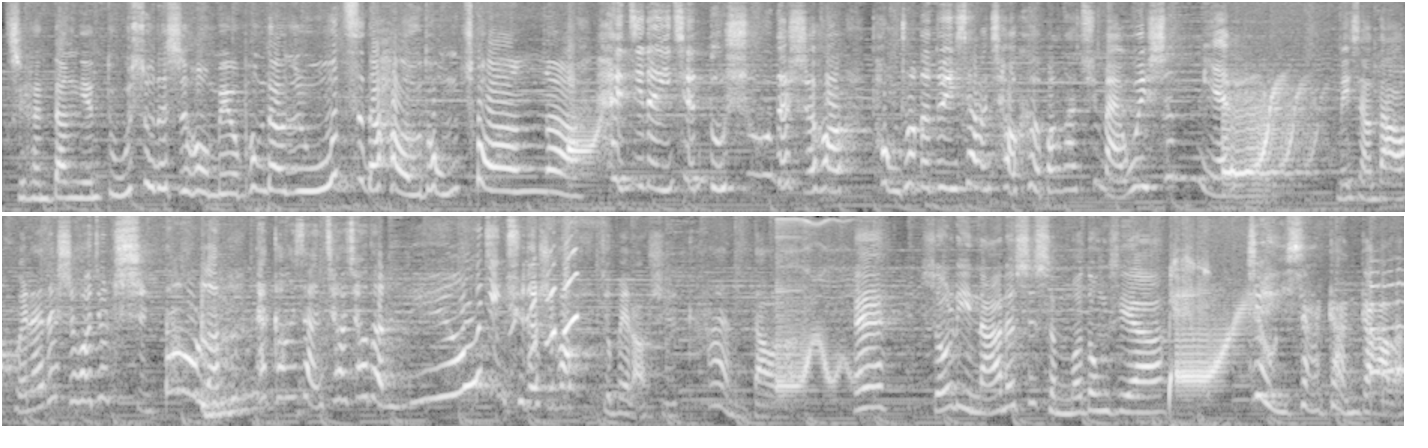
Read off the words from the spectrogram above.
只恨当年读书的时候没有碰到如此的好同窗啊！还记得以前读书的时候，同桌的对象翘课帮他去买卫生棉，没想到回来的时候就迟到了。他刚想悄悄地溜进去的时候，就被老师看到了。哎，手里拿的是什么东西啊？这一下尴尬了。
